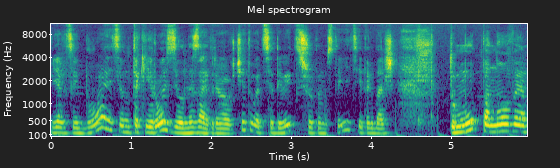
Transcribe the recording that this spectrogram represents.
Як це відбувається? Ну такий розділ, не знаю, треба вчитуватися, дивитися, що там стається і так далі. Тому, панове,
